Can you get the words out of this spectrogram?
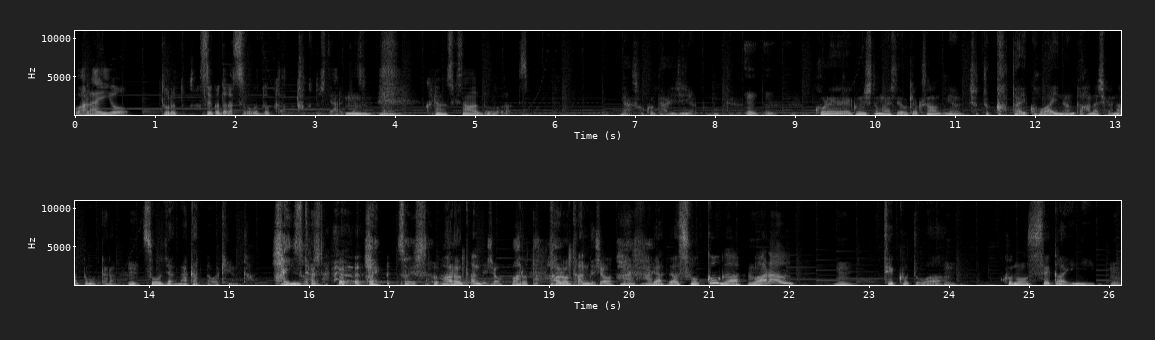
笑いを取るとか、そういうことがすごくどっか核としてある気がする。倉之介さんはどうなんですか？や、そこ大事やと思ってる。うんうん。これ、君主ともしてお客さん、いや、ちょっと硬い、怖いなんか話かなと思ったら、うんそうじゃなかったわけやんか。はい、見そうでした。はい、そうでした。笑うたんでしょ？笑った。笑うたんでしょ？はい、はい。いや、だからそこがうん笑うっうん。てことは、うんこの世界にうん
